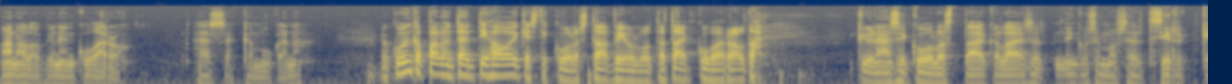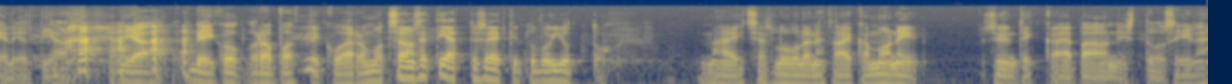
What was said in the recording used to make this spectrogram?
analoginen kuoro hässäkkä mukana. No kuinka paljon tämä ihan oikeasti kuulostaa viululta tai kuorolta? Kyllähän se kuulostaa aikalaiset niin semmoiselta sirkkeliltä ja, ja niin kuin robottikuoro, mutta se on se tietty 70-luvun juttu. Mä itse asiassa luulen, että aika moni syntikka epäonnistuu siinä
